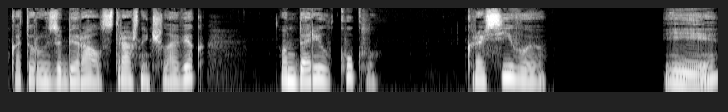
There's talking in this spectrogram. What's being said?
которую забирал страшный человек, он дарил куклу. Красивую. И?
